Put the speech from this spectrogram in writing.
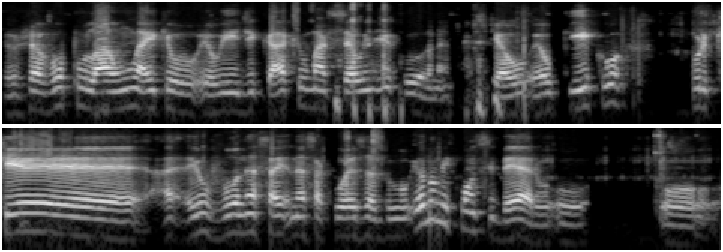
eu já vou pular um aí que eu, eu ia indicar, que o Marcel indicou, né? Que é o, é o Kiko, porque eu vou nessa, nessa coisa do. Eu não me considero o, o,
